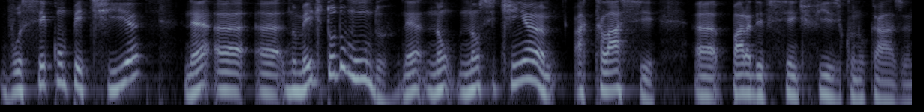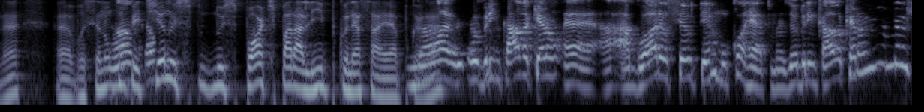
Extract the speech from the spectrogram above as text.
você competia né, uh, uh, no meio de todo mundo. Né? Não, não se tinha a classe uh, para deficiente físico, no caso, né? Uh, você não, não competia não... No, no esporte paralímpico nessa época, não, né? eu brincava que eram... É, agora eu sei o termo correto, mas eu brincava que eram meus,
